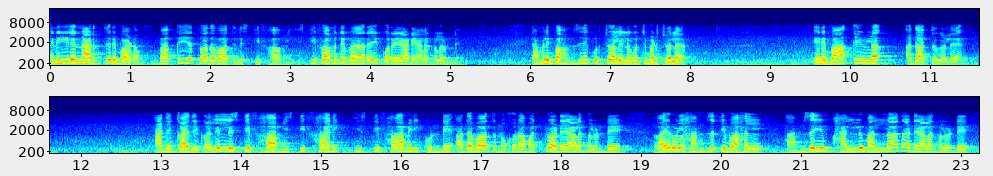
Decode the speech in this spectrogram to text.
ഇനി ഇതിൽ തന്നെ അടുത്തൊരു പാഠം. ബക്കിയത്തു അഥവാത്തിൽ ഇസ്തിഫാമി ഇസ്തിഫാമിന്റെ വേറെയും കുറേ അടയാളങ്ങളുണ്ട്. നമ്മളിപ്പോൾ ഹംസിനെ കുറിച്ചോ അല്ലിനെ കുറിച്ചും പഠിച്ചു അല്ലേ? ഇനി ബാക്കിയുള്ള അദാത്തുകൾ ആദ്യം കാതിരിക്കും. അല്ലിൽ ഇസ്തിഫാം ഇസ്തിഫാനി ഇസ്തിഫാമിനിക്കുണ്ട്. അഥവാത്ത് നുഹുറ മറ്റു അടയാളങ്ങളുണ്ട്. ഗൈറുൽ ഹംസത്തി വഹൽ. ഹംസയും ഹല്ലും അല്ലാത്ത അടയാളങ്ങളുണ്ട്.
